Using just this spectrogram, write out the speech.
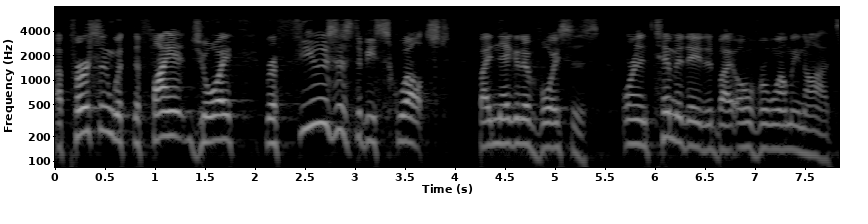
A person with defiant joy refuses to be squelched by negative voices or intimidated by overwhelming odds.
